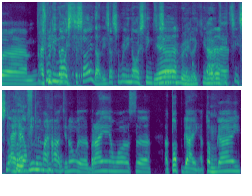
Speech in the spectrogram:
um, I That's think really that- nice to say. That is. That's a really nice thing to Yeah. say. Really, you know, Yeah. it's it's not I very have often. him in my heart. You know, uh, Brian was uh, a top guy, a top Mm. guy.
